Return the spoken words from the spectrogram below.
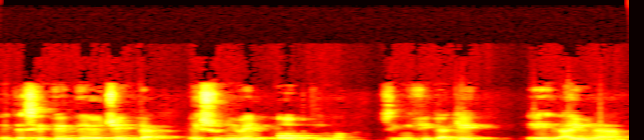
entre 70 y 80 es un nivel óptimo. Significa que eh, hay una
